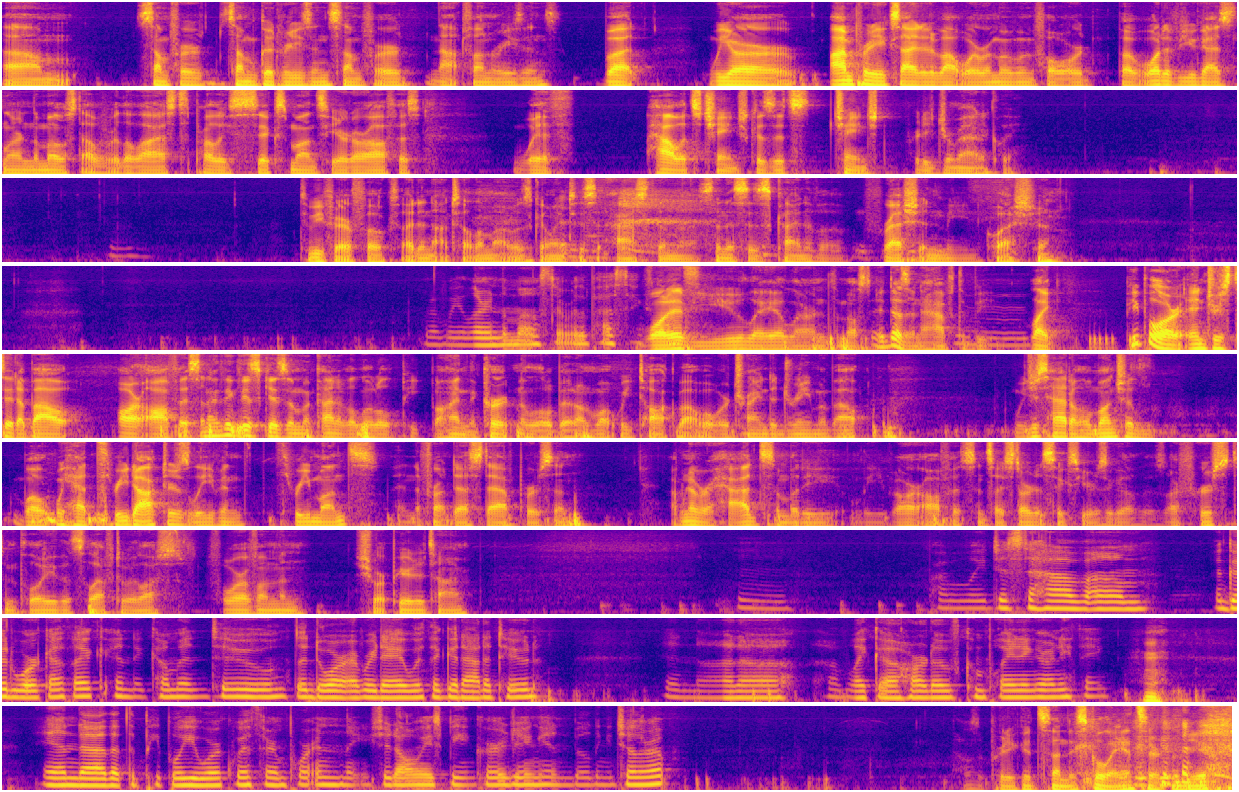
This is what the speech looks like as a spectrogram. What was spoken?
Um, some for some good reasons, some for not fun reasons. But we are, I'm pretty excited about where we're moving forward. But what have you guys learned the most over the last probably six months here at our office with how it's changed because it's changed pretty dramatically. To be fair, folks, I did not tell them I was going to ask them this, and this is kind of a fresh and mean question. What have we learned the most over the past six What months? have you, Leiah, learned the most? It doesn't have to be like people are interested about our office, and I think this gives them a kind of a little peek behind the curtain a little bit on what we talk about, what we're trying to dream about. We just had a whole bunch of, well, we had three doctors leave in three months, and the front desk staff person. I've never had somebody leave our office since I started six years ago. This is our first employee that's left. We lost four of them in a short period of time. Mm. Probably just to have um, a good work ethic and to come into the door every day with a good attitude and not uh, have like a heart of complaining or anything. Hmm. And uh, that the people you work with are important, that you should always be encouraging and building each other up. That was a pretty good Sunday school answer from you.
